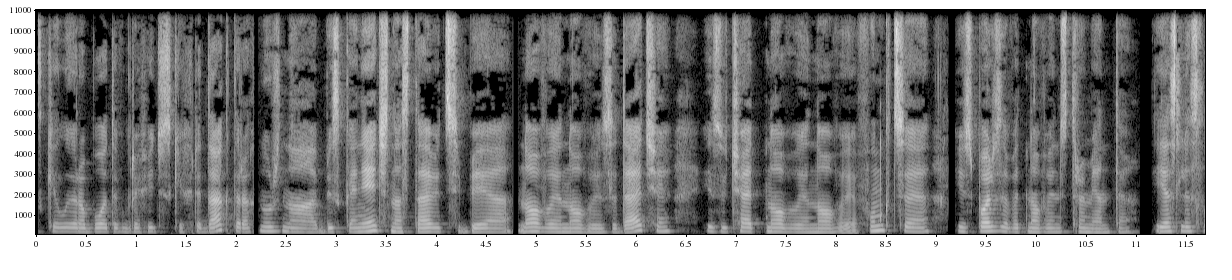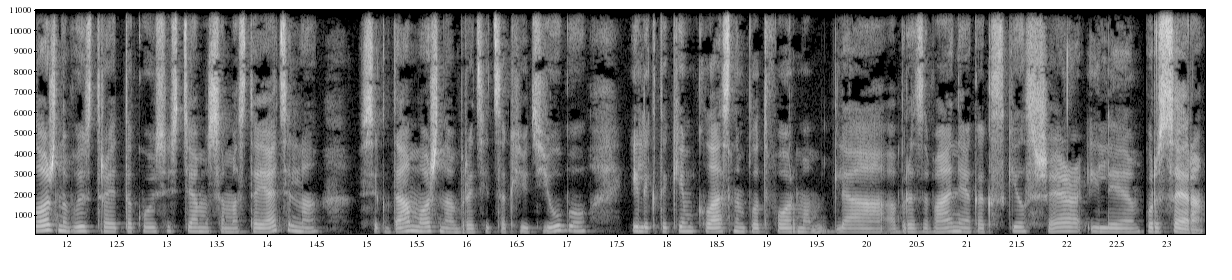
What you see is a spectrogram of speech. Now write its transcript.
скиллы работы в графических редакторах, нужно бесконечно ставить себе новые-новые задачи, изучать новые-новые функции, использовать новые инструменты. Если сложно выстроить такую систему самостоятельно, всегда можно обратиться к YouTube или к таким классным платформам для образования, как Skillshare или Coursera.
